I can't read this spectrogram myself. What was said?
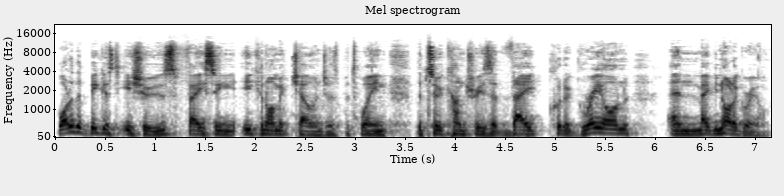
What are the biggest issues facing economic challenges between the two countries that they could agree on and maybe not agree on?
